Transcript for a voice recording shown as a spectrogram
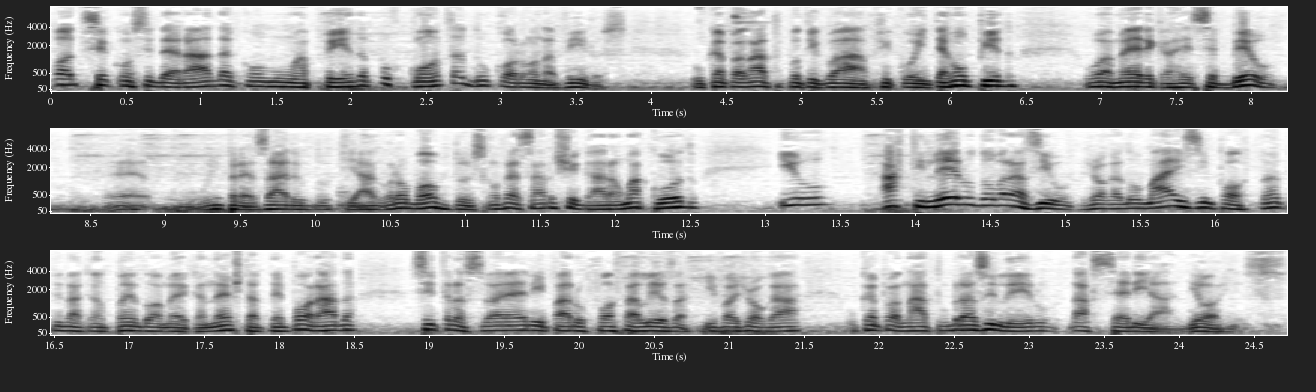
pode ser considerada como uma perda por conta do coronavírus. O Campeonato Potiguar ficou interrompido. O América recebeu é, o empresário do Thiago Robol, os dois conversaram, chegaram a um acordo. E o artilheiro do Brasil, jogador mais importante na campanha do América nesta temporada, se transfere para o Fortaleza e vai jogar o Campeonato Brasileiro da Série A. Diógenes.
